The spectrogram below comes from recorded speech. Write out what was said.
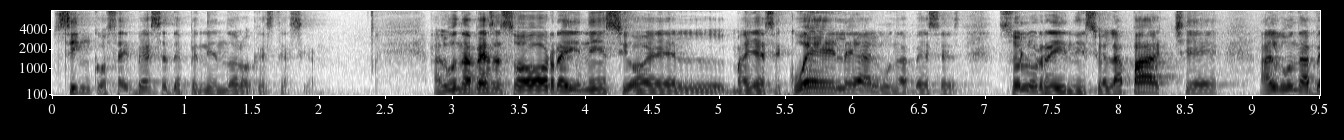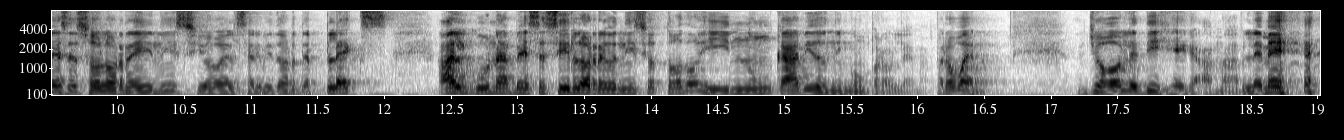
5 o 6 veces dependiendo de lo que esté haciendo. Algunas veces solo reinicio el MySQL, algunas veces solo reinicio el Apache, algunas veces solo reinicio el servidor de Plex, Algunas veces sí lo reinicio todo y nunca ha habido ningún problema. Pero bueno, yo les dije amablemente,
